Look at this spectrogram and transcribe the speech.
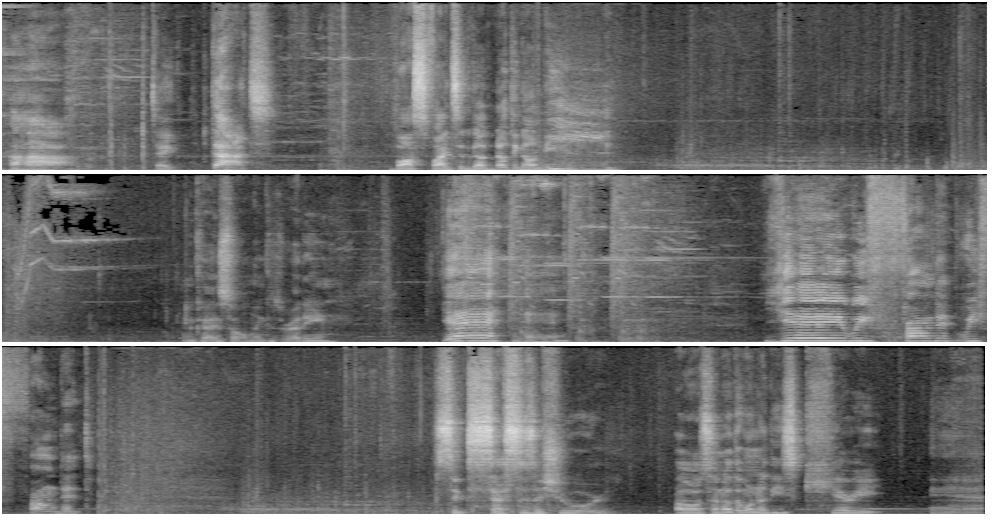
Haha! Take that! Boss fights have got nothing on me! Okay, so Link is ready. Yeah! Yay, we found it, we found it. Success is assured. Oh, it's another one of these carry... Yeah...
